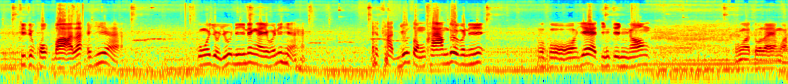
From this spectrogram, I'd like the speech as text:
40 46 บาทละไอ้เหี้ยกูมาอยู่ยุคนี้ได้ไงวะเนี่ยไอ้สัตว์ยุสงครามด้วยวันนี้ โอ้โห แย่จริง ๆ น้องผมว่าตัวแรงว่ะ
